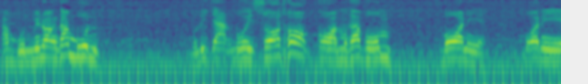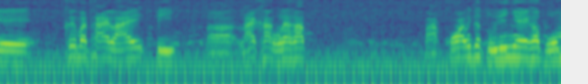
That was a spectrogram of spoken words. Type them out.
ทำบุญพี่น้องทำบุญ บริจาคโดยสอทอกก่อมครับ ผมบ่อนี่บ่อนี่เคยมาทายหลายปีหลายครั้งแล้วครับ ปากคอมีตะตุ่ใหญ่ๆครับผม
